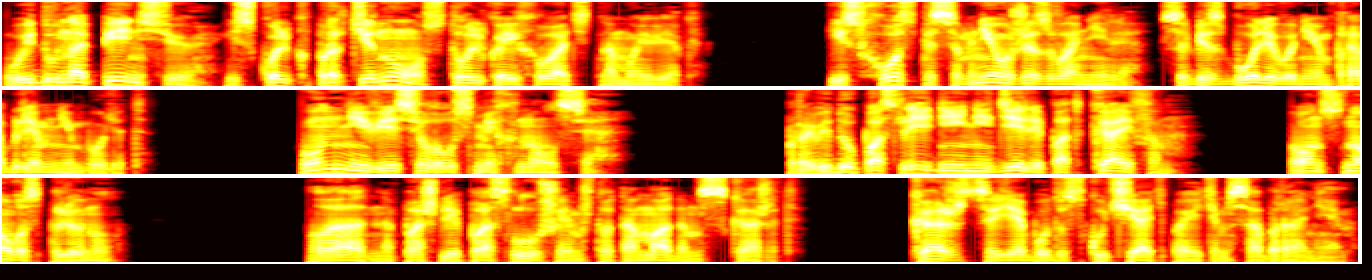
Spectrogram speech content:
«Уйду на пенсию, и сколько протяну, столько и хватит на мой век. Из хосписа мне уже звонили, с обезболиванием проблем не будет». Он невесело усмехнулся. «Проведу последние недели под кайфом». Он снова сплюнул. «Ладно, пошли послушаем, что там Адамс скажет. Кажется, я буду скучать по этим собраниям».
